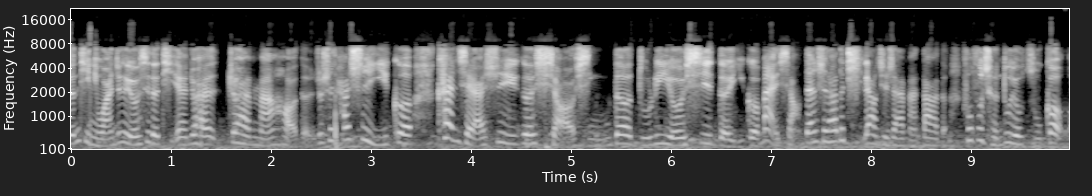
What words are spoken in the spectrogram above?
整体你玩这个游戏的体验就还就还蛮好的，就是它是一个看起来是一个小型的独立游戏的一个卖相，但是它的体量其实还蛮大的，丰富程度又足够，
